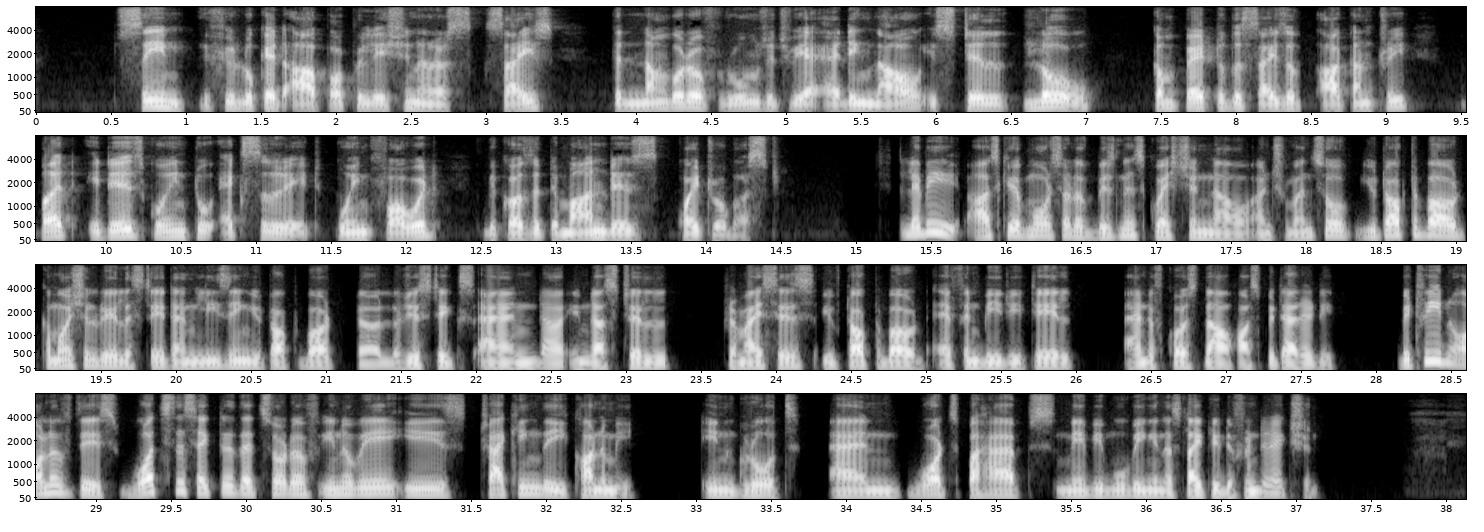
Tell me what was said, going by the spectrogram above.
same, if you look at our population and our size, the number of rooms which we are adding now is still low compared to the size of our country, but it is going to accelerate going forward because the demand is quite robust. Let me ask you a more sort of business question now, Anshuman. So you talked about commercial real estate and leasing. You talked about uh, logistics and uh, industrial premises. You've talked about F&B retail and of course now hospitality. Between all of this, what's the sector that sort of in a way is tracking the economy in growth and what's perhaps maybe moving in a slightly different direction?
